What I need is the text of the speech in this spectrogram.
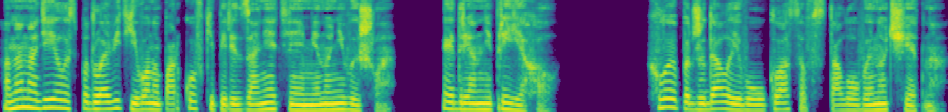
Она надеялась подловить его на парковке перед занятиями, но не вышло. Эдриан не приехал. Хлоя поджидала его у классов в столовой, но тщетно.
